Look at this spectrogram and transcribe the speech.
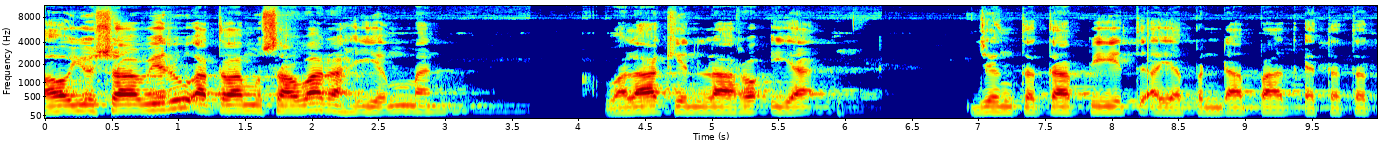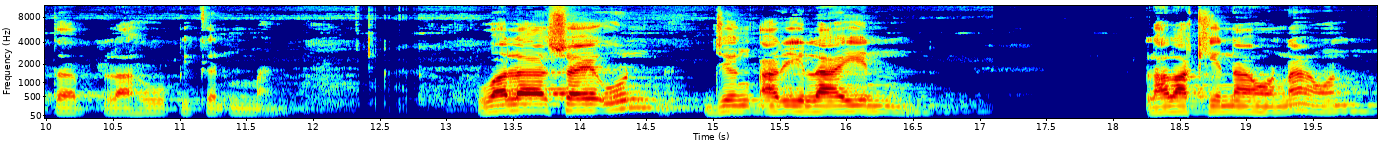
Au yusawiru atau musawarah ieu eman. Walakin la ra'ya jeung tetapi teu aya pendapat eta tetep lahu pikeun eman. Wala syai'un jeung ari lain lalaki naon-naon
